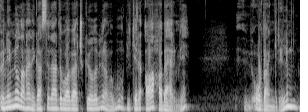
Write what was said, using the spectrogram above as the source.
önemli olan hani gazetelerde bu haber çıkıyor olabilir ama bu bir kere A haber mi? E, oradan girelim.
